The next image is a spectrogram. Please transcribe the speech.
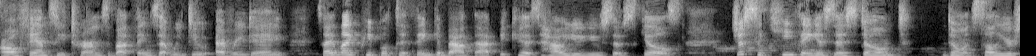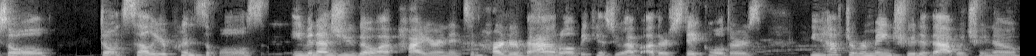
all fancy terms about things that we do every day. So I'd like people to think about that because how you use those skills. Just the key thing is this don't don't sell your soul, don't sell your principles. Even as you go up higher and it's a harder battle because you have other stakeholders, you have to remain true to that which you know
